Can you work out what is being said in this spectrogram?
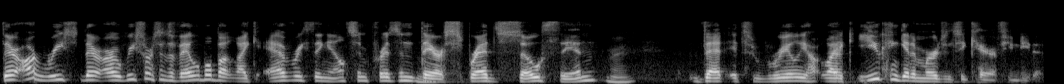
There are res- there are resources available, but like everything else in prison, they are spread so thin Right. that it's really hard. like you can get emergency care if you need it.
